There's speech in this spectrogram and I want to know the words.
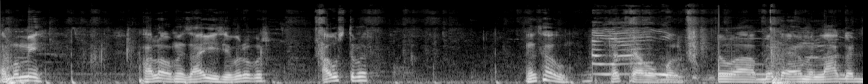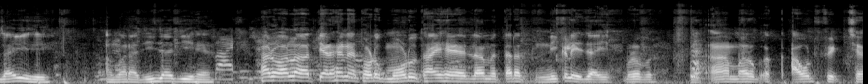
આ મમ્મી હાલો અમે જઈએ છીએ બરોબર? આવું જ તમારે? નથી આવું? નથી આવું બોલ. તો આ બધા અમે લાગત જઈએ છીએ. અમારા જીજાજી હે સારું હાલો અત્યારે ને થોડુંક મોડું થાય છે એટલે અમે તરત નીકળી જઈએ બરોબર? આ મારું આઉટફિટ છે.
